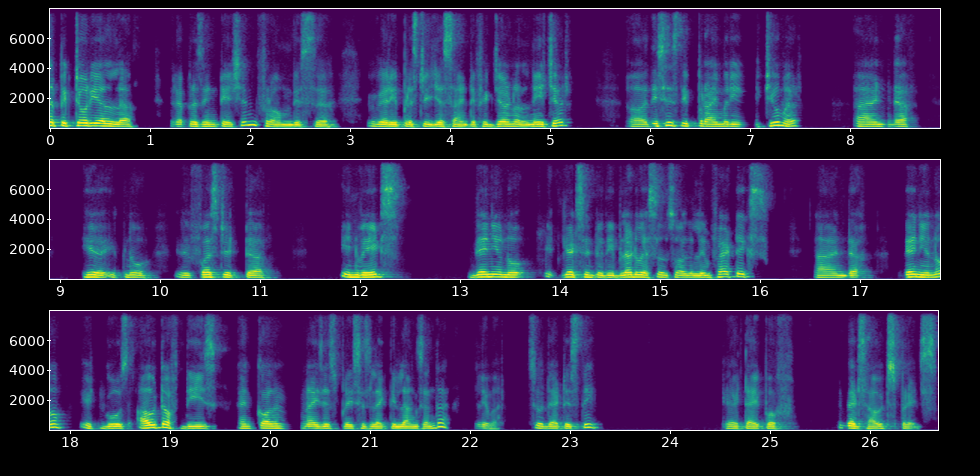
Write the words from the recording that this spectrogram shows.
a pictorial uh, representation from this uh, very prestigious scientific journal, Nature. Uh, this is the primary tumor and uh, here you know first it uh, invades then you know it gets into the blood vessels or the lymphatics and uh, then you know it goes out of these and colonizes places like the lungs and the liver so that is the type of that's how it spreads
